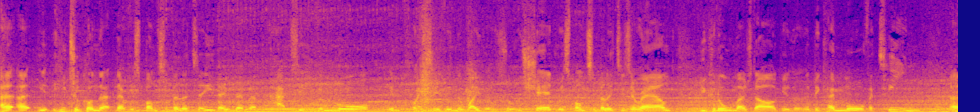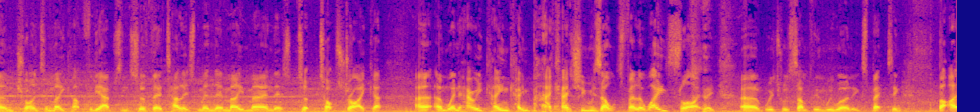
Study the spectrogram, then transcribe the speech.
uh, uh, he took on that, that responsibility. They, they were perhaps even more impressive in the way that they sort of shared responsibilities around. You could almost argue that they became more of a team, um, trying to make up for the absence of their talisman, their main man, their t- top striker. Uh, and when Harry Kane came back, actually results fell away slightly, uh, which was something we weren't expecting. But I,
